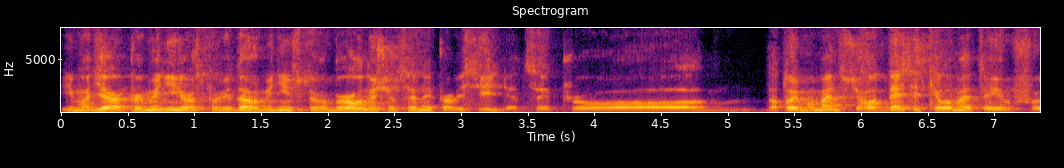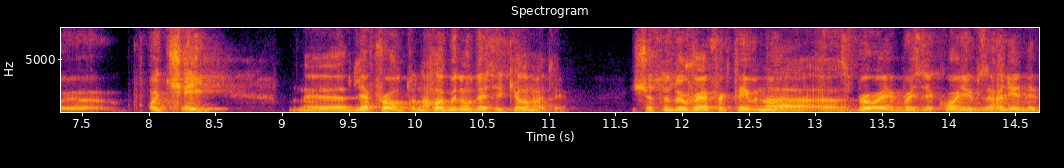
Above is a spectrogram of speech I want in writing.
І Мадяр при мені розповідав міністру оборони, що це не про весілля, це про на той момент всього 10 кілометрів е, очей е, для фронту на глибину 10 кілометрів. Що це дуже ефективна е, зброя, без якої взагалі не,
